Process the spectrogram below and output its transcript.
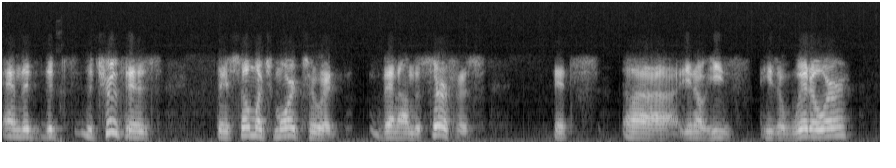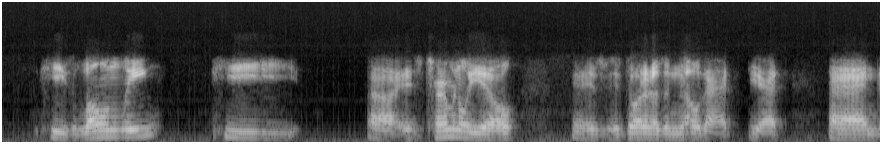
and the, the the truth is, there's so much more to it than on the surface. It's uh, you know he's he's a widower, he's lonely, he uh, is terminally ill. His his daughter doesn't know that yet, and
